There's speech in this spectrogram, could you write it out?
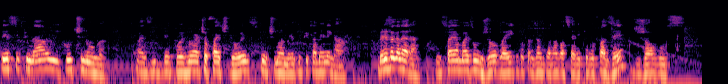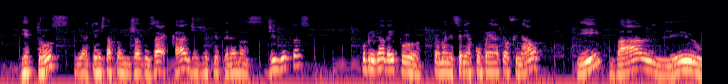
esse final e continua. Mas depois no Art of Fight 2, continuamento fica bem legal. Beleza, galera? Isso aí é mais um jogo aí que eu tô trazendo da nova série que eu vou fazer, de jogos retrôs. E aqui a gente tá falando de jogos arcade, de fliperamas de lutas. Obrigado aí por permanecerem acompanhando até o final. E valeu!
